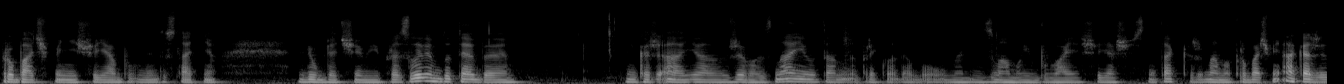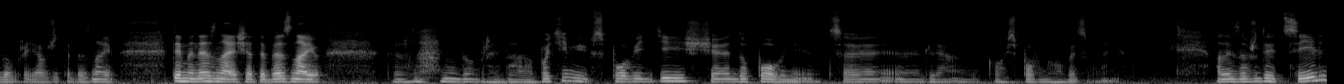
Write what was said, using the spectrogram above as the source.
пробач мені, що я був недостатньо люблячим і вразливим до тебе. Він каже: А, я вже вас знаю, там, наприклад, або у мене з мамою буває, що я щось не так. Кажу, мама, пробач мені. А, каже, добре, я вже тебе знаю. Ти мене знаєш, я тебе знаю. Кажу, ну добре, да. Потім і в сповіді ще доповнюю. Це е, для якогось повного визволення. Але завжди ціль,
